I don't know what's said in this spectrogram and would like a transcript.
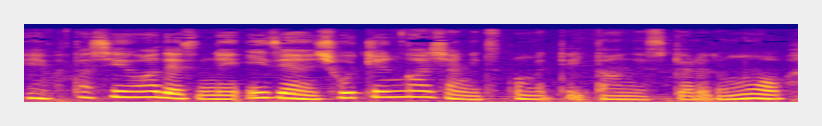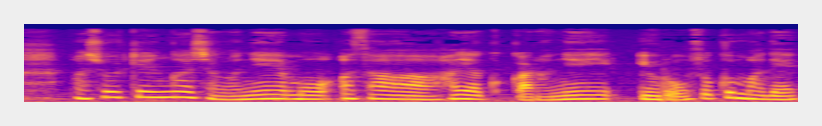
え私はですね以前証券会社に勤めていたんですけれども、まあ、証券会社はねもう朝早くからね夜遅くまで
